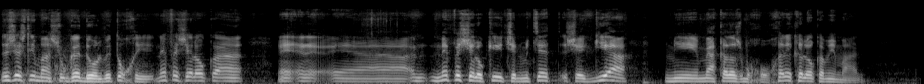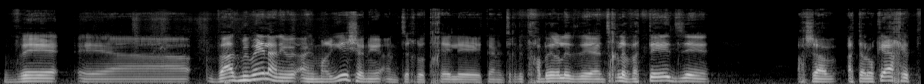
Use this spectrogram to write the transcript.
זה שיש לי משהו גדול בתוכי, נפש אלוק... אה, אה, אה, נפש אלוקית שנמצאת, שהגיעה מהקדוש ברוך הוא, חלק אלוקא ממעל. ו, ואז ממילא אני, אני מרגיש שאני אני צריך להיות חלק, אני צריך להתחבר לזה, אני צריך לבטא את זה. עכשיו, אתה לוקח את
